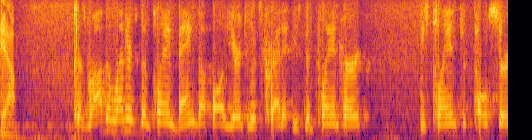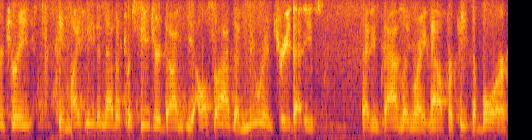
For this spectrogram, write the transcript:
Yeah. Because Robin Lehner's been playing banged up all year to his credit. He's been playing hurt. He's playing post surgery. He might need another procedure done. He also has a new injury that he's that he's battling right now for Pete DeBoer.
